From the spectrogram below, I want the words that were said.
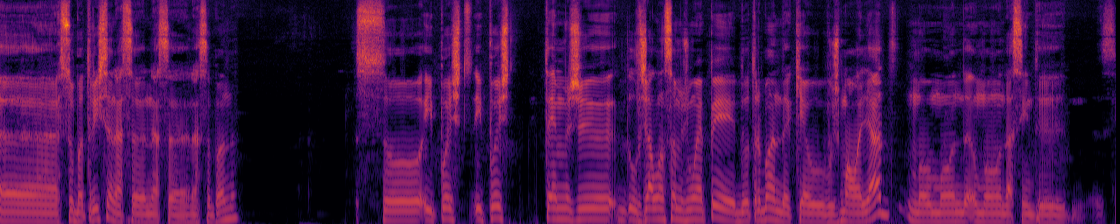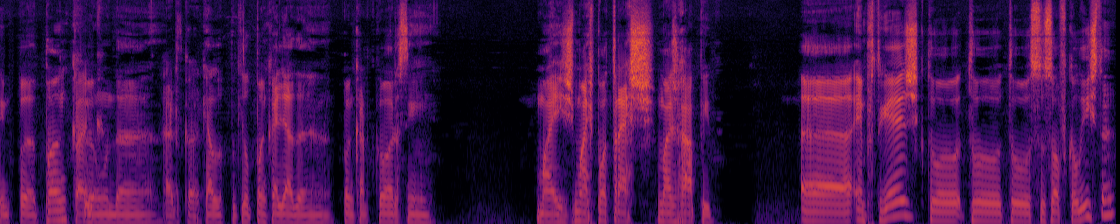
Ah, sou baterista nessa, nessa, nessa banda. Sou, e, depois, e depois temos, eh, já lançamos um EP de outra banda que é os Mal Olhado, uma, uma, onda, uma onda assim de assim, pu- punk, Punk. onda Hardcore. aquela, aquele pancalhada, punk hardcore assim, mais, mais para o trash, mais rápido. Ah, em português, que tô, sou só vocalista.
